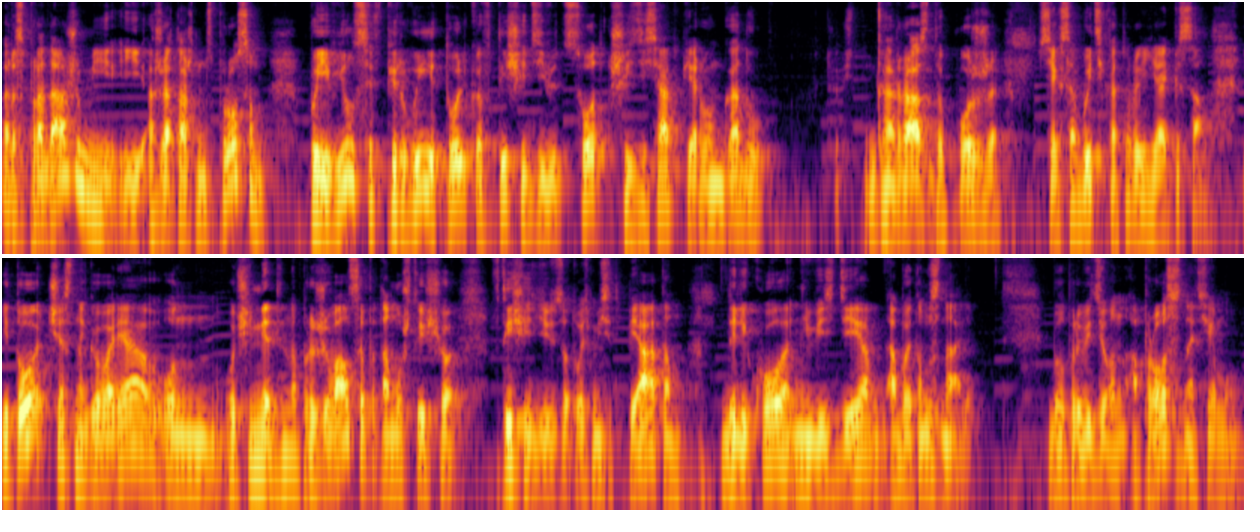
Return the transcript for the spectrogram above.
распродажами и ажиотажным спросом появился впервые только в 1961 году. То есть гораздо позже всех событий, которые я описал. И то, честно говоря, он очень медленно проживался, потому что еще в 1985 далеко не везде об этом знали был проведен опрос на тему,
